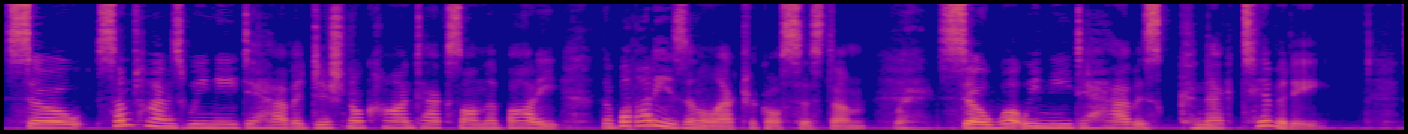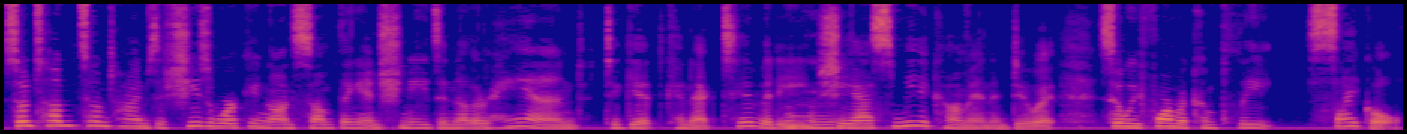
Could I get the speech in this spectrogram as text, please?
So sometimes we need to have additional contacts on the body. The body is an electrical system. Right. So what we need to have is connectivity. So sometimes if she's working on something and she needs another hand to get connectivity, mm-hmm. she asks me to come in and do it. So we form a complete cycle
